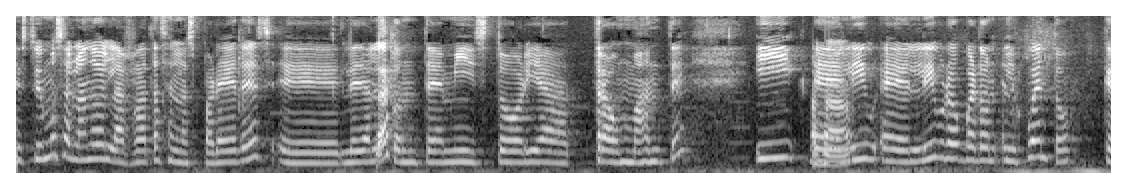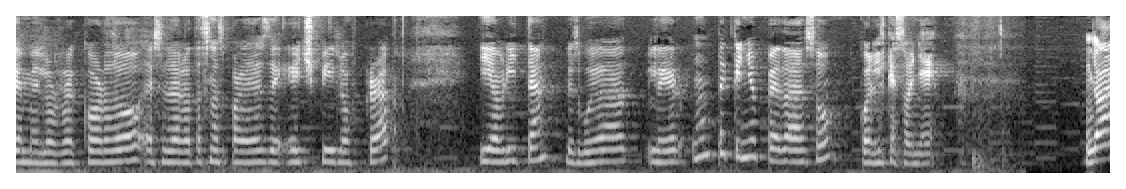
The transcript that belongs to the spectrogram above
estuvimos hablando de las ratas en las paredes. Eh, ya les conté mi historia traumante. Y el, libro, perdón, el cuento que me lo recordó es el de Ratas en las paredes de H.P. Lovecraft. Y ahorita les voy a leer un pequeño pedazo con el que soñé. Ah,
